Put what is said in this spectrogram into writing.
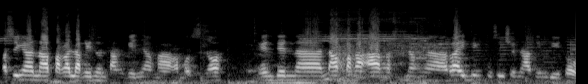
Kasi nga napakalaki ng tangke niya mga kamos. No? And then uh, napakaangas ng uh, riding position natin dito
